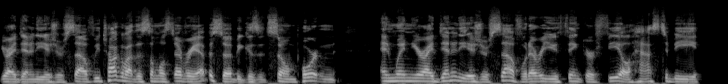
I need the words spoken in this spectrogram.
your identity is yourself. We talk about this almost every episode because it's so important and when your identity is yourself, whatever you think or feel has to be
